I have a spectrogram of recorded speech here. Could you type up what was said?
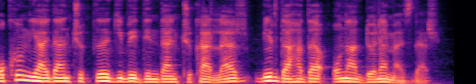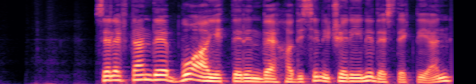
Okun yaydan çıktığı gibi dinden çıkarlar, bir daha da ona dönemezler. Seleften de bu ayetlerin ve hadisin içeriğini destekleyen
